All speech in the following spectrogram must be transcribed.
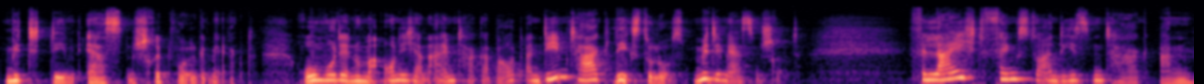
Mit dem ersten Schritt wohlgemerkt. Rom wurde ja nun mal auch nicht an einem Tag erbaut. An dem Tag legst du los. Mit dem ersten Schritt. Vielleicht fängst du an diesem Tag an,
